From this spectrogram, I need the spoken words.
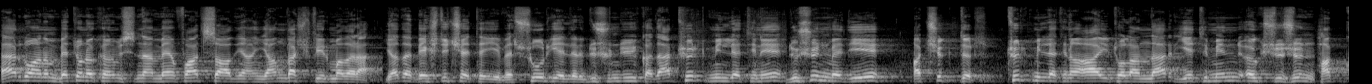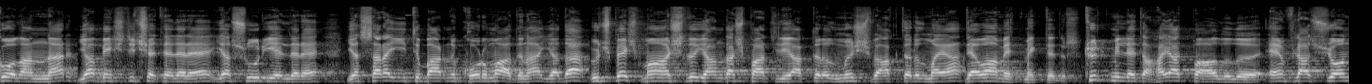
Erdoğan'ın beton ekonomisinden menfaat sağlayan yandaş firmalara ya da Beşli Çete'yi ve Suriyelileri düşündüğü kadar Türk milletini düşünmediği açıktır. Türk milletine ait olanlar, yetimin, öksüzün hakkı olanlar ya beşli çetelere ya Suriyelilere ya saray itibarını koruma adına ya da 3-5 maaşlı yandaş partiliğe aktarılmış ve aktarılmaya devam etmektedir. Türk milleti hayat pahalılığı, enflasyon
